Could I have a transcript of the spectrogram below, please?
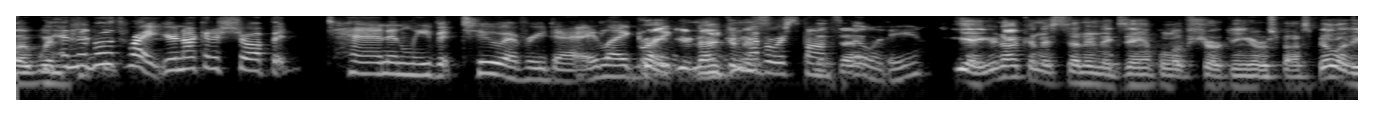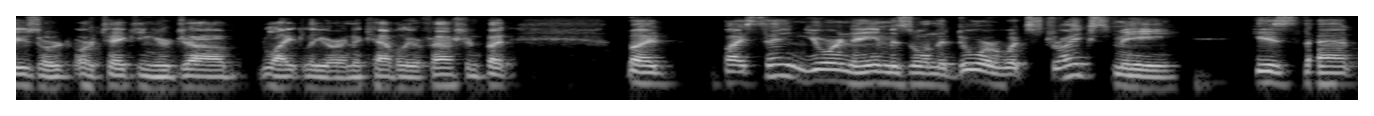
but when and people, they're both right. You're not going to show up at 10 and leave at 2 every day. Like, Right, like you're not you gonna have a set that- responsibility. yeah, you're not going to set an example of shirking your responsibilities or or taking your job lightly or in a cavalier fashion. But but by saying your name is on the door, what strikes me is that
